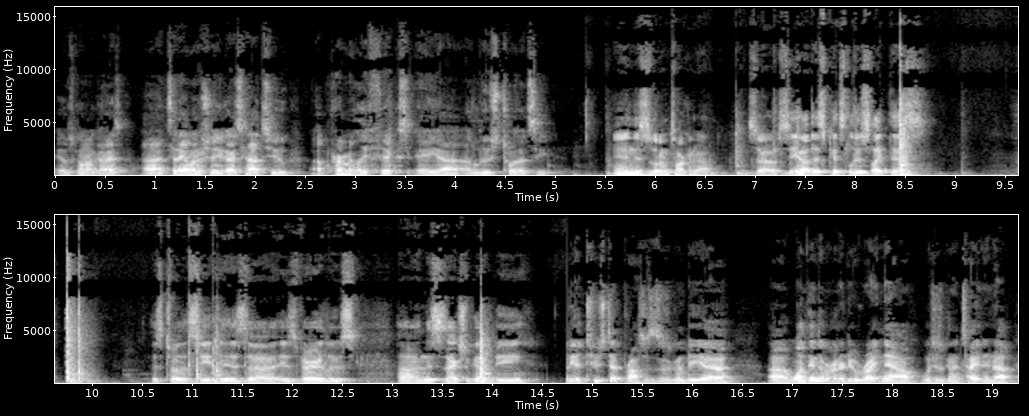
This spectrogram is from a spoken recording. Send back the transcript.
Hey, what's going on guys? Uh, today I'm going to show you guys how to uh, permanently fix a, uh, a, loose toilet seat. And this is what I'm talking about. So see how this gets loose like this? This toilet seat is uh, is very loose. Uh, and this is actually going to be, be a two-step process. There's going to be uh, one thing that we're going to do right now, which is going to tighten it up.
